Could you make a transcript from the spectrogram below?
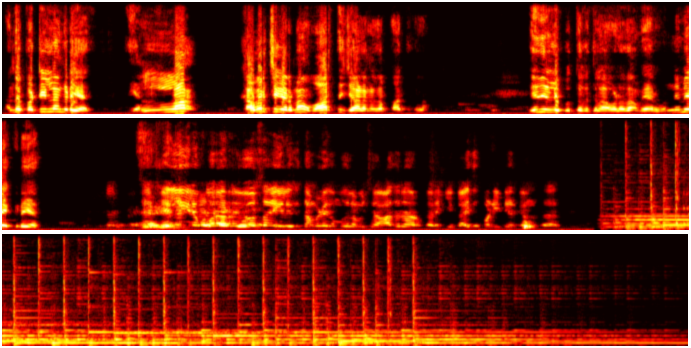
அந்த பட்டியலாம் கிடையாது. எல்லாம் கவர்ச்சிகரமா வார்த்தை ஜாலங்களை பார்த்துக்கலாம் நிதிநிலை புத்தகத்துல அவ்வளவுதான் வேற ஒண்ணுமே கிடையாது. டெல்லியில போராடுற விவசாயிகளுக்கு தமிழக முதலமைச்சர் ஆதரவு கைது பண்ணிட்டே இருக்காங்க சார்.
